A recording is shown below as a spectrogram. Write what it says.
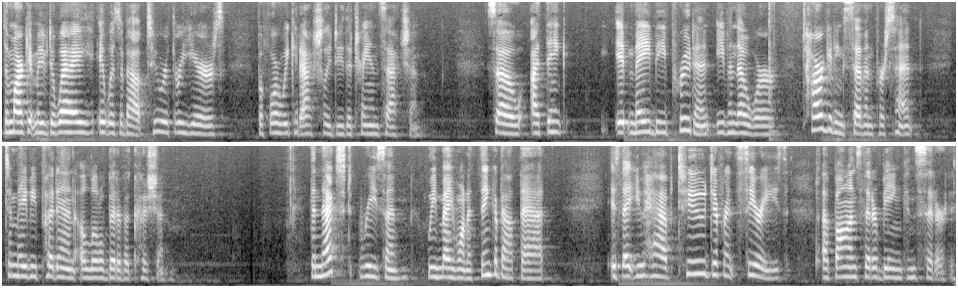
The market moved away. It was about two or three years before we could actually do the transaction. So I think it may be prudent, even though we're targeting 7%, to maybe put in a little bit of a cushion. The next reason we may want to think about that is that you have two different series of bonds that are being considered.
